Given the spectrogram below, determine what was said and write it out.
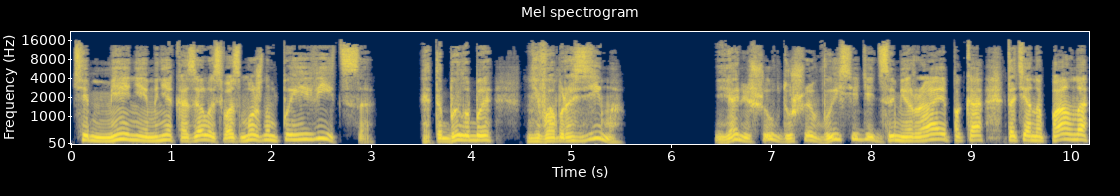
тем менее мне казалось возможным появиться. Это было бы невообразимо. Я решил в душе высидеть, замирая, пока Татьяна Павловна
